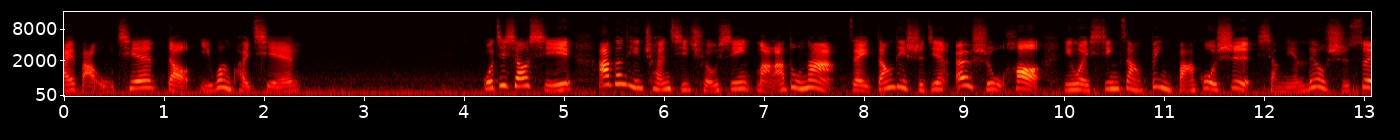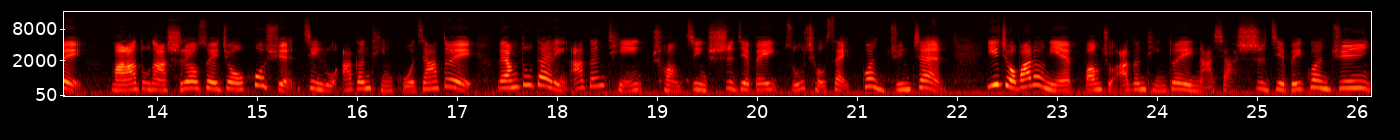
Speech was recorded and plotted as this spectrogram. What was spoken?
开罚五千到一万块钱。国际消息：阿根廷传奇球星马拉杜纳在当地时间二十五号因为心脏病发过世，享年六十岁。马拉杜纳十六岁就获选进入阿根廷国家队，两度带领阿根廷闯进世界杯足球赛冠军战。一九八六年，帮助阿根廷队拿下世界杯冠军，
